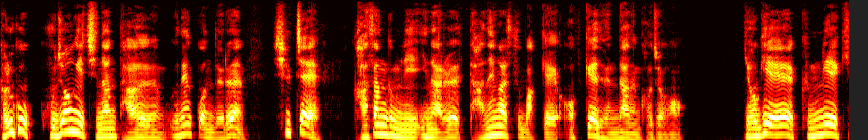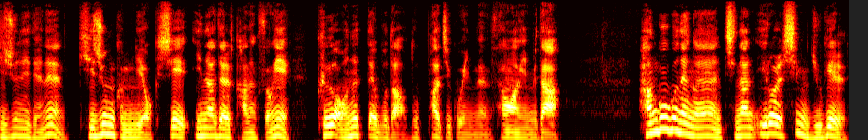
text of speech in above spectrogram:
결국 구정이 지난 다음 은행권들은 실제 가상금리 인하를 단행할 수밖에 없게 된다는 거죠. 여기에 금리의 기준이 되는 기준금리 역시 인하될 가능성이 그 어느 때보다 높아지고 있는 상황입니다. 한국은행은 지난 1월 16일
